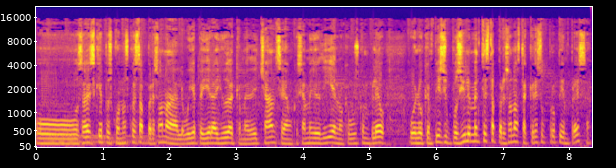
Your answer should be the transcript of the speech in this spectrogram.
o sabes qué, pues conozco a esta persona, le voy a pedir ayuda que me dé chance, aunque sea mediodía, en lo que busco empleo, o en lo que empiezo, y posiblemente esta persona hasta cree su propia empresa,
